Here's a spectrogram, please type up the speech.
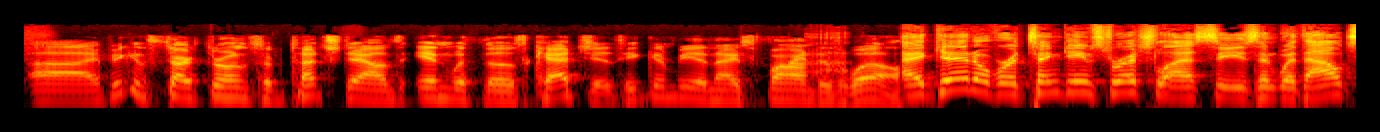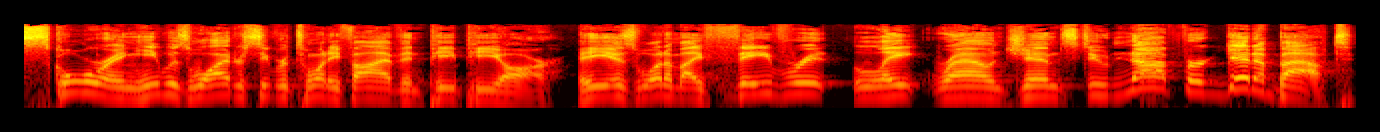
Uh, if he can start throwing some touchdowns in with those catches, he can be a nice find as well. Again, over a 10 game stretch last season without scoring, he was wide receiver 25 in PPR. He is one of my favorite late round gems. Do not forget about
